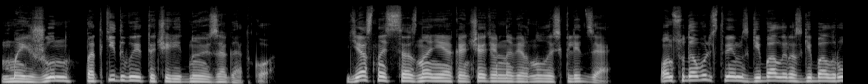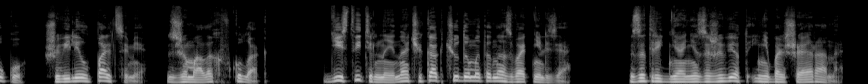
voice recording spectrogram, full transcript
Мэйжун подкидывает очередную загадку. Ясность сознания окончательно вернулась к Лидзе. Он с удовольствием сгибал и разгибал руку, шевелил пальцами, сжимал их в кулак. Действительно, иначе как чудом это назвать нельзя. За три дня не заживет и небольшая рана.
